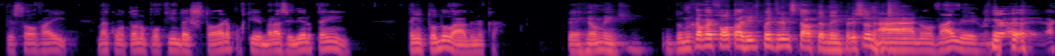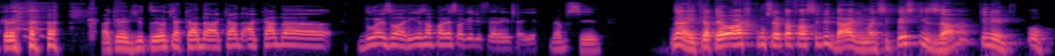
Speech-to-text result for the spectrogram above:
o pessoal vai, vai contando um pouquinho da história, porque brasileiro tem, tem em todo lado, né, cara? Tem, realmente. Então nunca vai faltar gente para entrevistar também, impressionante. Ah, não vai mesmo. Não vai. Acredito eu que a cada, a, cada, a cada duas horinhas aparece alguém diferente aí. Não é possível. Não, e que até eu acho com certa facilidade, mas se pesquisar, que nem. Pô,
